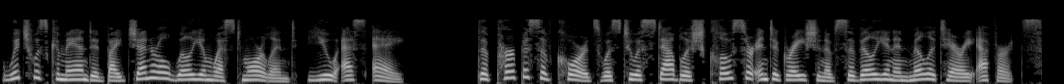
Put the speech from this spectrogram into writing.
which was commanded by General William Westmoreland, USA. The purpose of CORDS was to establish closer integration of civilian and military efforts.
